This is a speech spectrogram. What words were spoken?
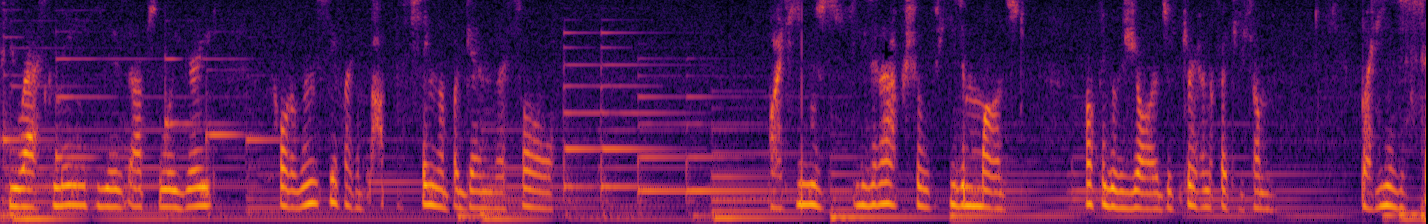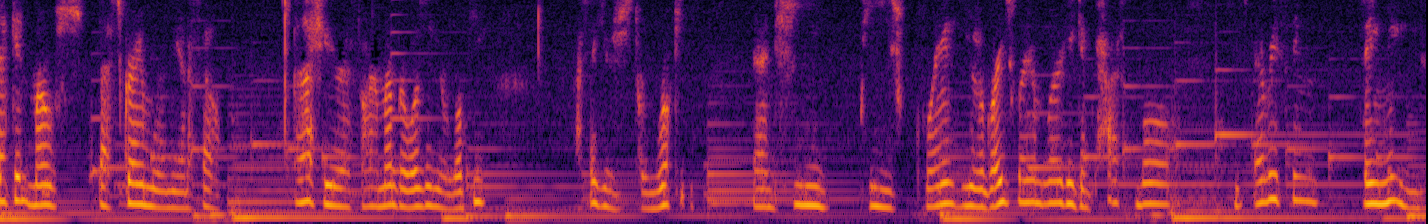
if you ask me. He is absolutely great. Hold on, let me see if I can pop the thing up again I saw. But he was, he's an absolute, he's a monster. I don't think it was yards, it was 350 something. But he is the second most best scrambler in the NFL. Last year, if I remember, wasn't he a rookie? I think he was just a rookie. And he, he's great, he was a great scrambler, he can pass the ball, he's everything they need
